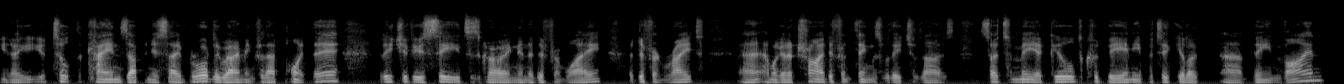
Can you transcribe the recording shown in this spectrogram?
You know, you, you, tilt the canes up and you say broadly we're aiming for that point there, but each of your seeds is growing in a different way, a different rate, uh, and we're going to try different things with each of those. So to me, a guild could be any particular uh, bean vine,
